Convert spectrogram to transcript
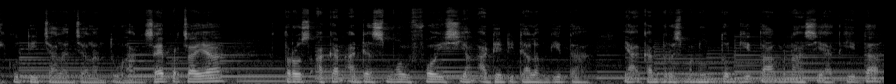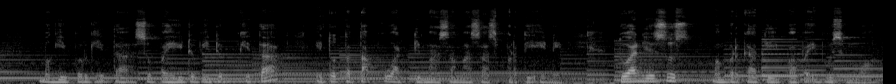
ikuti jalan-jalan Tuhan. Saya percaya terus akan ada small voice yang ada di dalam kita yang akan terus menuntun kita, menasihat kita, menghibur kita supaya hidup-hidup kita itu tetap kuat di masa-masa seperti ini. Tuhan Yesus memberkati Bapak Ibu semua.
